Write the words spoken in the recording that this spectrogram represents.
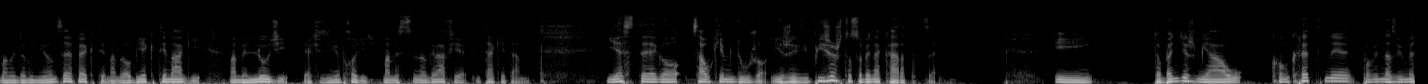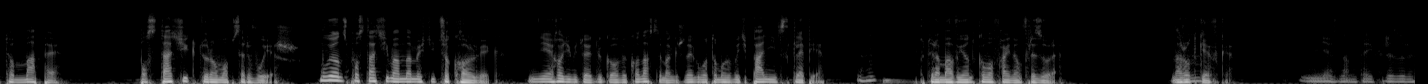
mamy dominujące efekty, mamy obiekty magii, mamy ludzi, jak się z nimi obchodzić, mamy scenografię i takie tam. Jest tego całkiem dużo. Jeżeli wypiszesz to sobie na kartce i to będziesz miał konkretny, nazwijmy to mapę postaci, którą obserwujesz. Mówiąc postaci, mam na myśli cokolwiek. Nie chodzi mi tutaj tylko o wykonawcę magicznego, bo to może być pani w sklepie, Mhm. która ma wyjątkowo fajną fryzurę. Na Mm. Nie znam tej fryzury.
